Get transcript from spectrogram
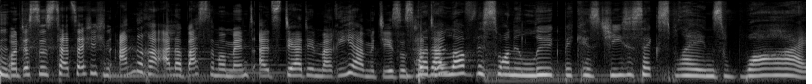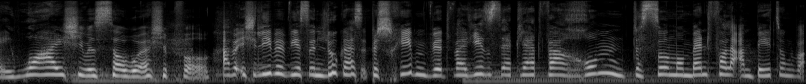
Und es ist tatsächlich ein anderer Alabaster-Moment als der, den Maria mit Jesus But I hatte. love this one in Luke because Jesus explains why, why she was so worshipful. Aber ich liebe, wie es in Lukas beschrieben wird, weil Jesus erklärt, warum das so ein Moment voller Anbetung war.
